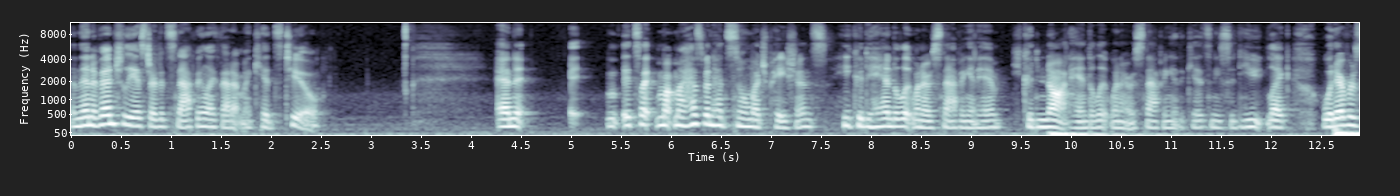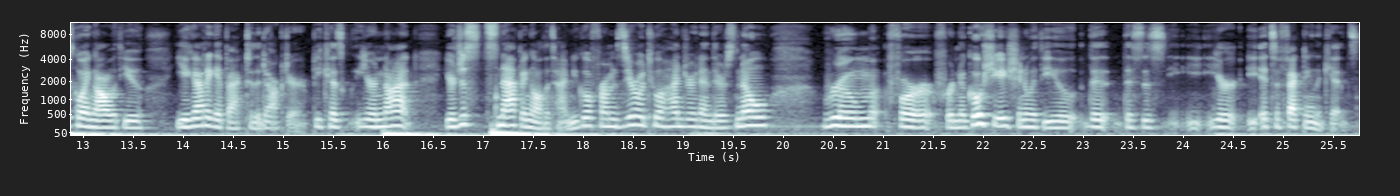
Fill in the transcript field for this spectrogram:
And then eventually I started snapping like that at my kids too. And it's like my, my, husband had so much patience. He could handle it when I was snapping at him. He could not handle it when I was snapping at the kids. And he said, "You like whatever's going on with you, you got to get back to the doctor because you're not. You're just snapping all the time. You go from zero to a hundred, and there's no room for for negotiation with you. The, this is you're. It's affecting the kids."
